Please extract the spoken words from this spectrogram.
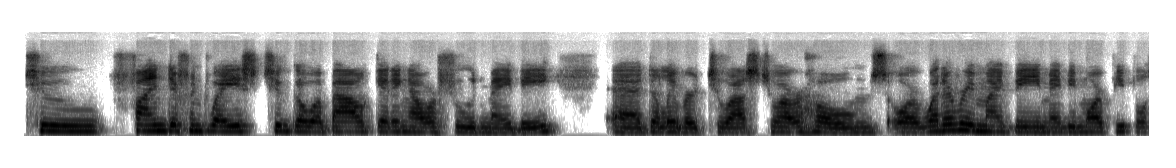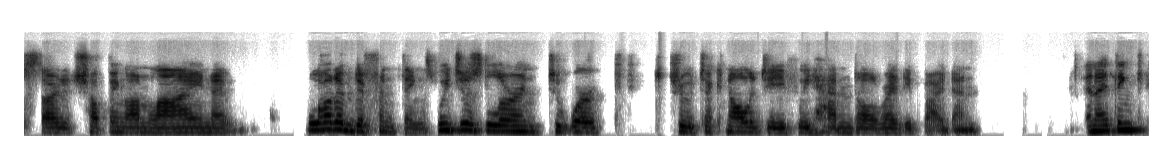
to find different ways to go about getting our food maybe uh, delivered to us to our homes or whatever it might be. Maybe more people started shopping online a lot of different things. We just learned to work through technology if we hadn't already by then. And i think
